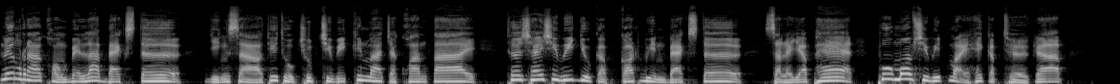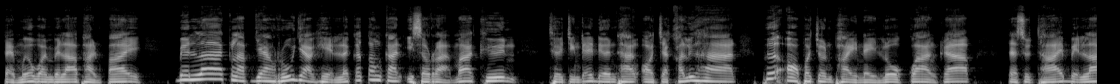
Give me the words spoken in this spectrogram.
เรื่องราวของเบลล่าแบ็กสเตอร์หญิงสาวที่ถูกชุบชีวิตขึ้นมาจากความตาย เธอใช้ชีวิตอยู่กับก็อดวินแบ็กสเตอร์ศัลยแพทย์ ผู้มอบชีวิตใหม่ให้กับเธอครับ แต่เมื่อวันเวลาผ่านไป เบลล่ากลับอยากรู้อยากเห็นและก็ต้องการอิสระมากขึ้น เธอจึงได้เดินทางออกจากคฤหาสน์เพื่อออกผจญภัยในโลกกว้างครับ แต่สุดท้ายเบลล่า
